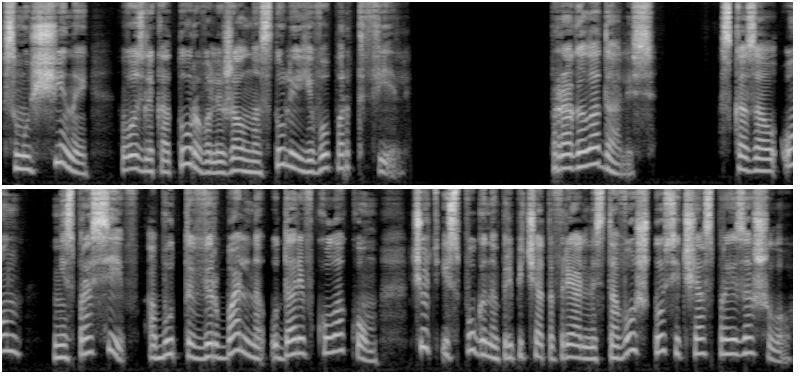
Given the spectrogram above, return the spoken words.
с мужчиной, возле которого лежал на стуле его портфель. «Проголодались», — сказал он, — не спросив, а будто вербально ударив кулаком, чуть испуганно припечатав реальность того, что сейчас произошло.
